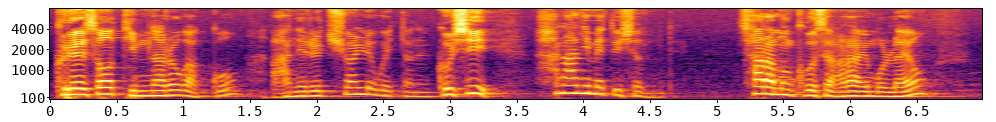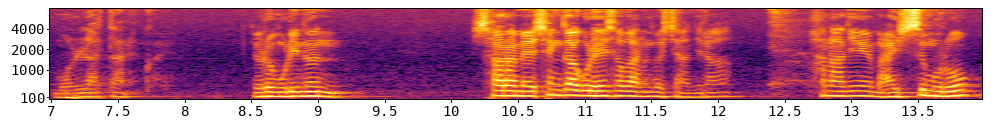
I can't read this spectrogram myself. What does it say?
그래서 딥나로 갔고 아내를 취하려고 했다는 그것이 하나님의 뜻이었는데 사람은 그것을 알아요 몰라요? 몰랐다는 거예요. 여러분 우리는 사람의 생각으로 해석하는 것이 아니라 하나님의 말씀으로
